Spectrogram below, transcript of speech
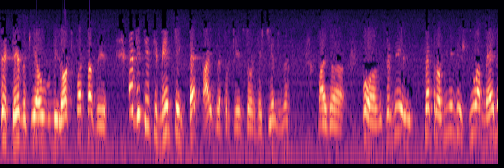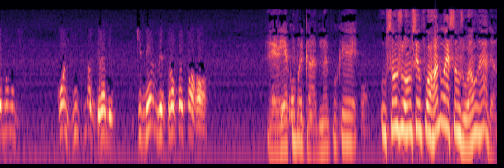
certeza que é o melhor que pode fazer. Evidentemente, quem pé faz, né? Porque estão investindo, né? Mas, ah, pô, você vê, Petrolina investiu a média de uns coisíssimas grandes. O que menos entrou foi forró. É, aí é complicado, né? Porque o São João sem o forró não é São João, né, Adel?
